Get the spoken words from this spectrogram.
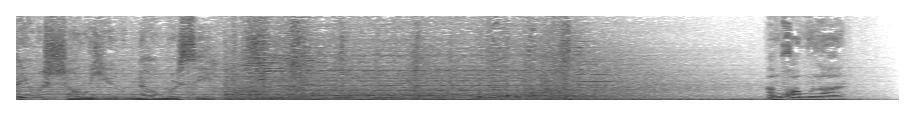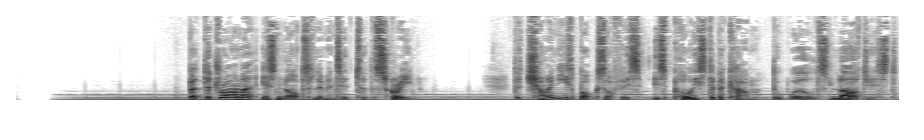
they will show you no mercy. I'm Hua Mulan. But the drama is not limited to the screen. The Chinese box office is poised to become the world's largest,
